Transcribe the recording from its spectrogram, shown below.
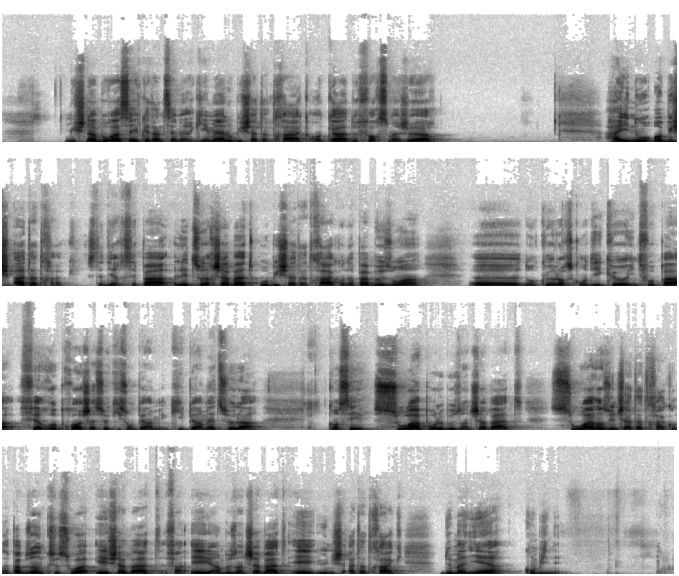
Mishnah Bura Seif Katan Semer Gimel ou Bishat Atrak en cas de force majeure. Hainu obishat atrak. C'est-à-dire, c'est pas l'etzuer Shabbat ou bishat atrak. On n'a pas besoin, euh, donc euh, lorsqu'on dit qu'il ne faut pas faire reproche à ceux qui, sont qui permettent cela, quand c'est soit pour le besoin de Shabbat, soit dans une atrak. On n'a pas besoin que ce soit et Shabbat, enfin, et un besoin de Shabbat et une atrak de manière combinée.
